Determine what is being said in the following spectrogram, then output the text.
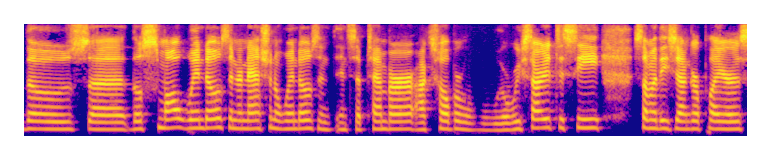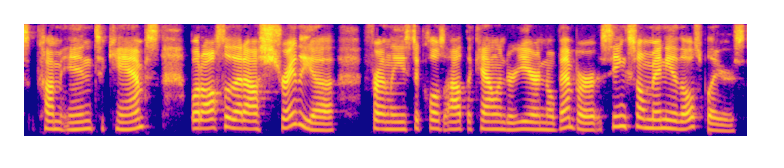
those uh, those small windows, international windows in, in September, October, where we started to see some of these younger players come into camps, but also that Australia friendlies to close out the calendar year in November, seeing so many of those players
